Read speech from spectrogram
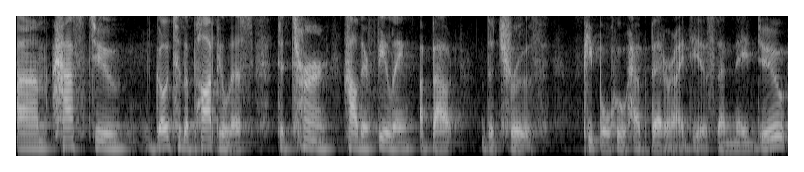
um, has to go to the populace to turn how they're feeling about the truth. People who have better ideas than they do.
